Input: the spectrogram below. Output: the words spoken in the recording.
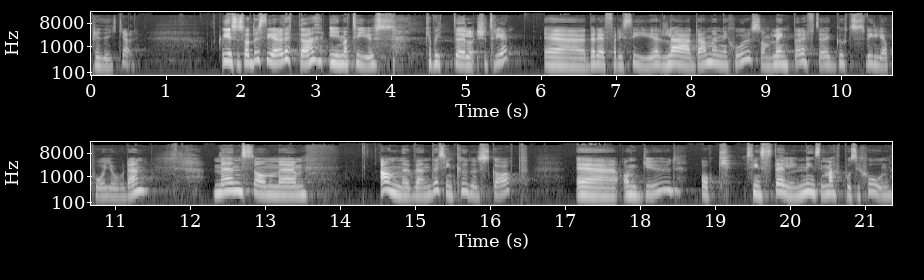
predikar? Och Jesus adresserar detta i Matteus kapitel 23, Eh, där det är fariseer, lärda människor som längtar efter Guds vilja på jorden, men som eh, använder sin kunskap eh, om Gud och sin ställning, sin maktposition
